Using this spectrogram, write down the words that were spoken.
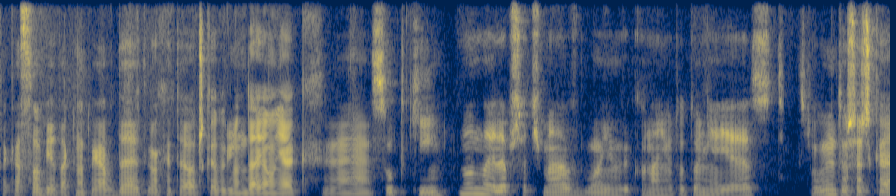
Taka sobie tak naprawdę. Trochę te oczka wyglądają jak e, sutki. No najlepsza ćma w moim wykonaniu to to nie jest. Spróbujmy troszeczkę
